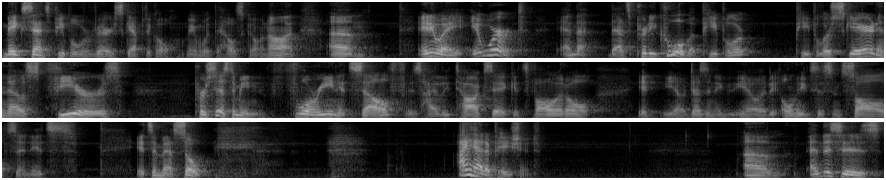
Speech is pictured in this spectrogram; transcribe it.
makes sense. People were very skeptical. I mean, what the hell's going on? Um, anyway, it worked, and that that's pretty cool. But people are people are scared, and those fears persist. I mean, fluorine itself is highly toxic. It's volatile. It you know doesn't you know it only exists in salts, and it's it's a mess. So I had a patient, um, and this is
